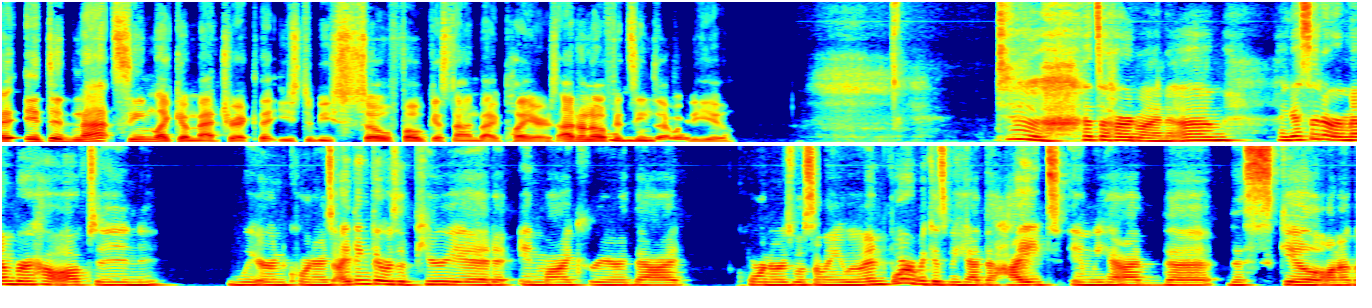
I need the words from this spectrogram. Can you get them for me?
it- it did not seem like a metric that used to be so focused on by players. I don't know if it Mhm. seems that way to you. That's a hard one. Um, I guess I don't remember how often we earned corners. I think there was a period in my career that corners was something we went for because we had the height and we had the the skill on a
